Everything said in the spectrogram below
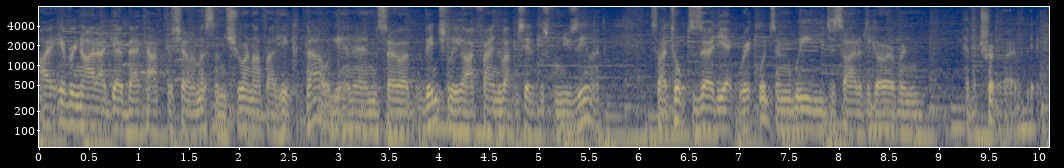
I, every night I'd go back after the show and listen. Sure enough, I'd hear Capel again. And so eventually I phoned them up and said it was from New Zealand. So I talked to Zodiac Records and we decided to go over and have a trip over there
